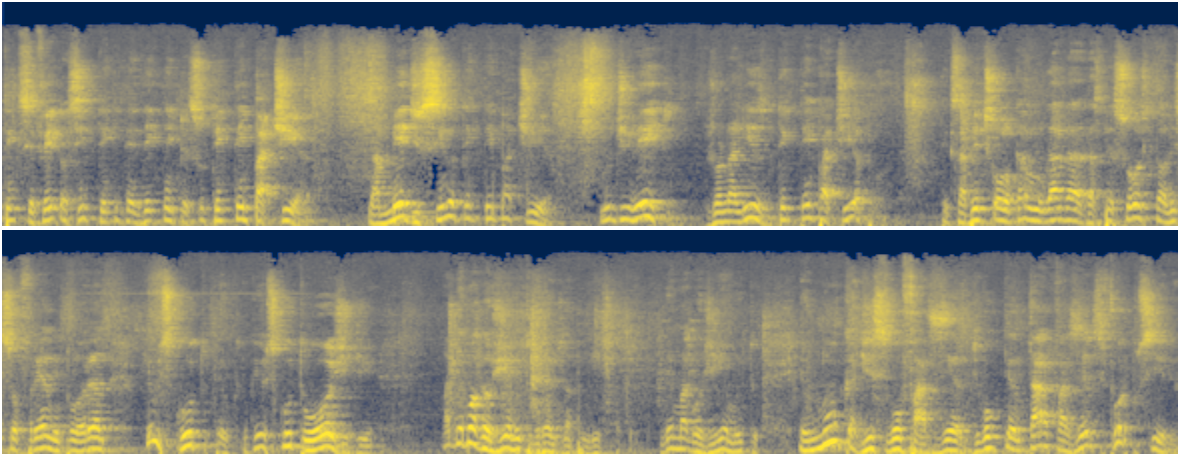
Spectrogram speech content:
tem que ser feito assim, tem que entender que tem pessoas, tem que ter empatia. Na medicina tem que ter empatia. No direito, jornalismo, tem que ter empatia, pô. Tem que saber te colocar no lugar da- das pessoas que estão ali sofrendo, implorando. O que eu escuto, o que eu escuto hoje de uma demagogia muito grande na política. Demagogia muito. Eu nunca disse vou fazer, vou tentar fazer se for possível.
